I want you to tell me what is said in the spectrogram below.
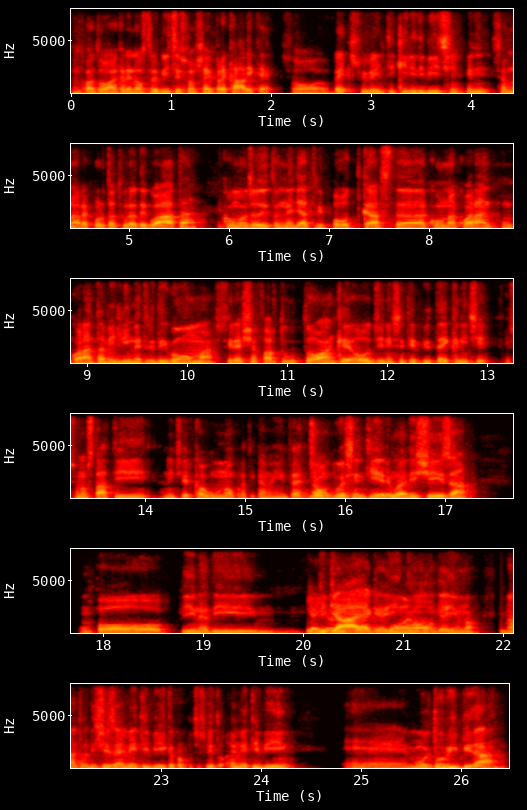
in quanto anche le nostre bici sono sempre cariche, so, beh, sui 20 kg di bici, quindi serve una rapportatura adeguata. Come ho già detto negli altri podcast, con, una 40, con 40 mm di gomma si riesce a far tutto, anche oggi nei sentieri più tecnici, che sono stati circa uno praticamente, no, due sentieri, una discesa un po' piena di, di ghiaia, ghiaino, ghiaino. Un'altra discesa MTB, che proprio c'è scritto MTB, è molto ripida,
